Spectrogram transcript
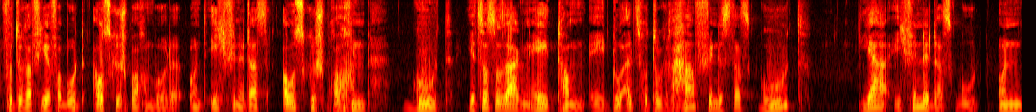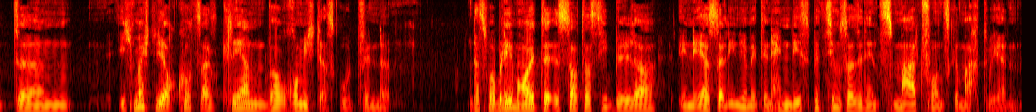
Fotografierverbot ausgesprochen wurde. Und ich finde das ausgesprochen gut. Jetzt wirst du sagen, hey Tom, ey, du als Fotograf findest das gut? Ja, ich finde das gut. Und ähm, ich möchte dir auch kurz erklären, warum ich das gut finde. Das Problem heute ist doch, dass die Bilder in erster Linie mit den Handys beziehungsweise den Smartphones gemacht werden.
